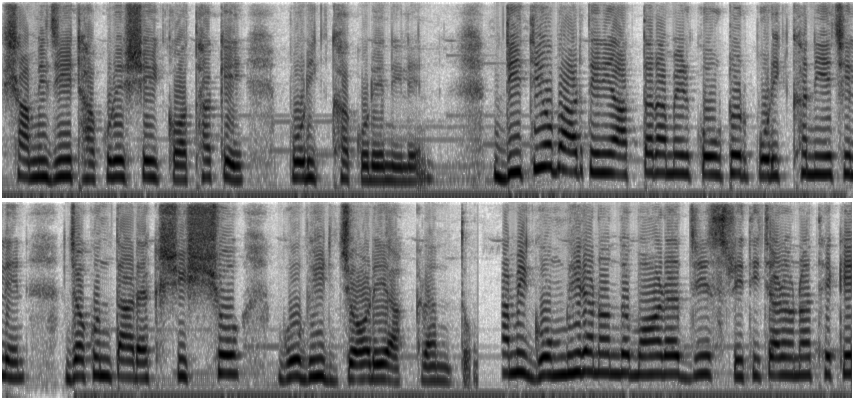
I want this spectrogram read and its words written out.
স্বামীজি ঠাকুরের সেই কথাকে পরীক্ষা করে নিলেন। দ্বিতীয়বার তিনি আত্মারামের কৌটোর পরীক্ষা নিয়েছিলেন যখন তার এক শিষ্য গভীর জ্বরে আক্রান্ত। আমি গম্ভীরানন্দ মহারাজজির স্মৃতিচারণা থেকে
